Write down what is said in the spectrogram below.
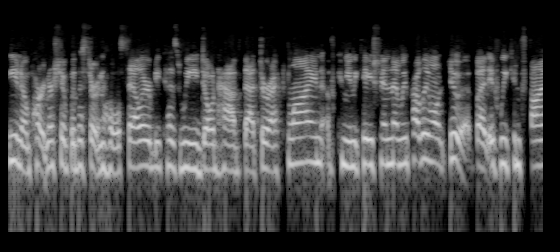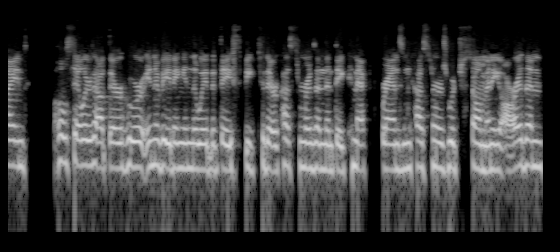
you know, partnership with a certain wholesaler because we don't have that direct line of communication, then we probably won't do it. But if we can find wholesalers out there who are innovating in the way that they speak to their customers and that they connect brands and customers, which so many are, then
